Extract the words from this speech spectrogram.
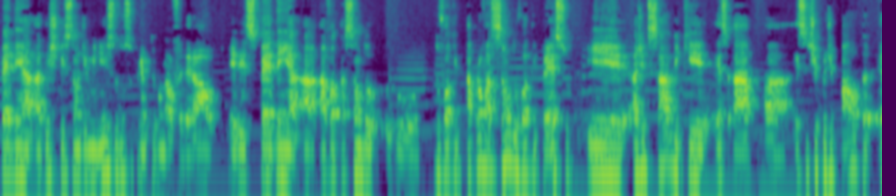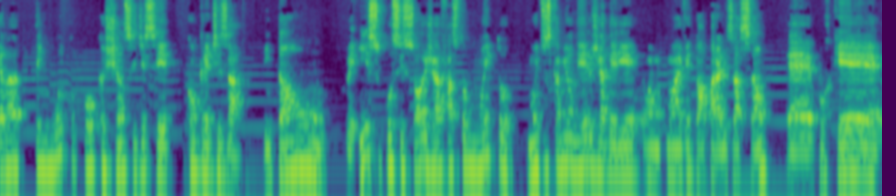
pedem a, a, destituição de ministros do Supremo Tribunal Federal, eles pedem a, a, a votação do, do, do, voto, aprovação do voto impresso, e a gente sabe que essa, esse tipo de pauta ela tem muito pouca chance de se concretizar. Então, isso por si só já afastou muito muitos caminhoneiros de aderir a uma eventual paralisação é, porque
